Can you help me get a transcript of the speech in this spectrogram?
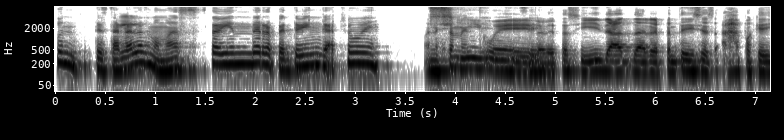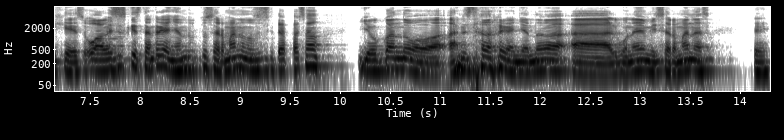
contestarle a las mamás está bien de repente bien gacho, güey. Honestamente. Sí, güey, Sí. la neta sí. Da- De, repente dices, ah, ¿para qué dije eso? O a veces que están regañando a tus hermanos, no sé si te ha pasado. Yo cuando han estado regañando a, a alguna de mis hermanas Sí.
